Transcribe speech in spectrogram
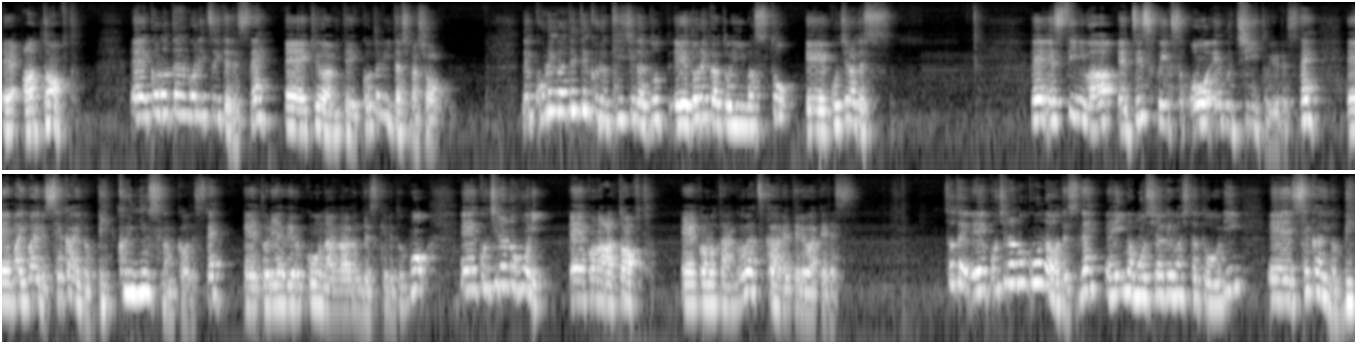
えー adopt。えこの単語についてですね、えー今日は見ていくことにいたしましょう。で、これが出てくる記事がど,、えーどれかと言いますと、えーこちらです。え ST には、え This Week's OMG というですね、えまあ、いわゆる世界のびっくりニュースなんかをですね、え取り上げるコーナーがあるんですけれども、えこちらの方に、えこの adopt、えこの単語が使われているわけです。さて、えーこちらのコーナーはですね、えー今申し上げました通り、えー世界のびっ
